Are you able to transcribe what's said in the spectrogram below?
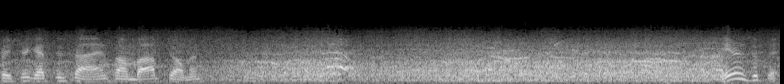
Fischer gets his sign from Bob Tillman. Here's the pitch.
